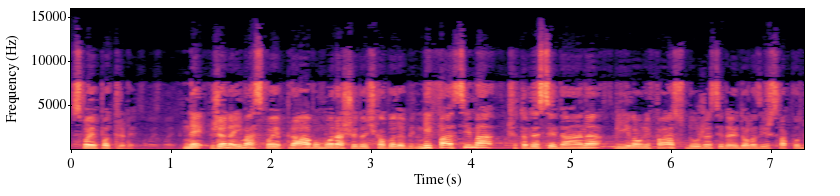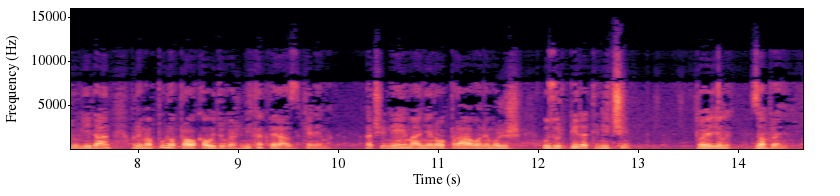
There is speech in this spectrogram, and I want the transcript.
svoje potrebe. Ne, žena ima svoje pravo, moraš joj doći kako da bi. Nifas ima 40 dana, bila u nifasu, dužan si da joj dolaziš svako drugi dan. Ona ima puno pravo kao i druga žena. Nikakve razlike nema. Znači, nema njeno pravo, ne možeš uzurpirati ničim. To je, jeli, zabranjeno.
